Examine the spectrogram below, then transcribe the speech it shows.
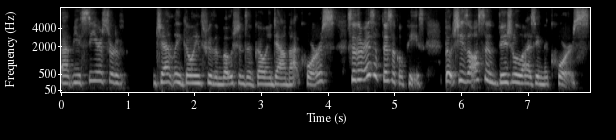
um, you see her sort of gently going through the motions of going down that course. So there is a physical piece but she's also visualizing the course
